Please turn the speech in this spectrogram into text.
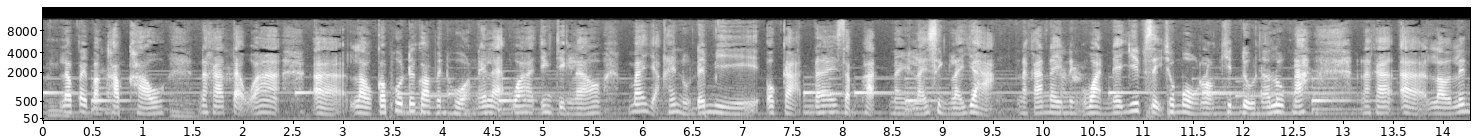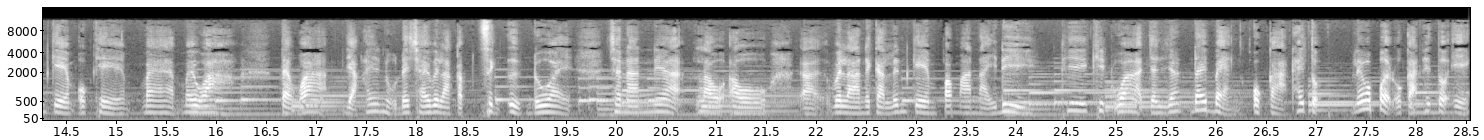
อืมแล้วไปบังคับเขานะคะ แต่ว่าอ่าเราก็พูดด้วยความเป็นห่วงนี่แหละว่าจริง ๆ แล้วแม่อยากให้หนูได้มีโอกาสได้สัมผัสในหลายสิ่งหลายอย่างนะคะในหนึ่งวันเนี่ยยีิบสี่ชั่วโมงลองคิดดูนะลูกนะนะคะอ่าเราเล่นเกมโอเค แม่ไม่ว่า แต่ว่าอยากให้หนูได้ใช้เวลากับสิ่งอื่นด้วย ฉะนั้นเนี่ยเราเอาอ่าเวลาในการเล่นเกมประมาณไหนดี ที่คิดว่าจะได้แบ่งโอกาสให้ตัวเรียกว่าเปิดโอกาสให้ตัวเอง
